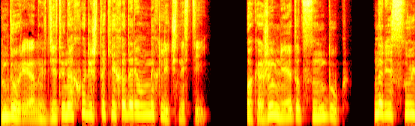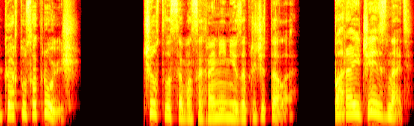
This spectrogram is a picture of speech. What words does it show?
Дориан, где ты находишь таких одаренных личностей? Покажи мне этот сундук. Нарисуй карту сокровищ». Чувство самосохранения запричитало. Пора и честь знать.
